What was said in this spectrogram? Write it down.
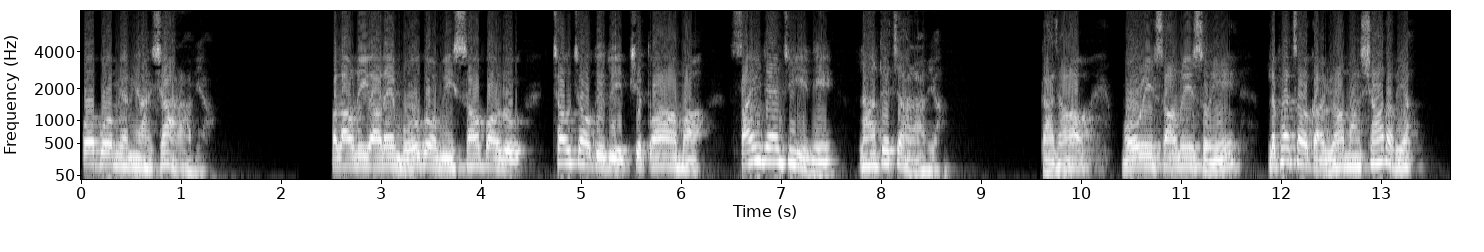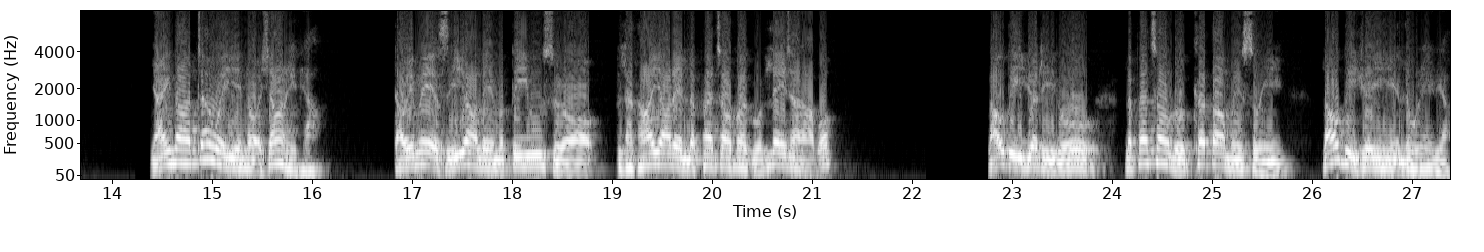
ပေါ်ပေါ်များများရတာဗျာပလောင်တွေကလည်းမိုးကုန်ပြီးစောင်းပေါက်လို့ကြောက်ကြောက်တွေ့တွေ့ဖြစ်သွားမှစိုင်းတန်းကြီးနေလာတက်ကြတာဗျာဒါကြောင့် မိုးရင်းဆောင်ရင်းဆိုရင်လက်ဖက်ချောက်ကရွာမှာရှားတာဗျာ။ညိုင်းသာတက်ဝယ်ရင်တော့ရတယ်ဗျာ။ဒါပေမဲ့ဈေးရလည်းမသိဘူးဆိုတော့လက်ကားရတဲ့လက်ဖက်ချောက်ဘက်ကိုလှည့်ကြတာပေါ့။လောက်ဒီရွက်တွေကိုလက်ဖက်ချောက်လိုခတ်တော့မယ်ဆိုရင်လောက်ဒီရွက်ရင်လိုတယ်ဗျာ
